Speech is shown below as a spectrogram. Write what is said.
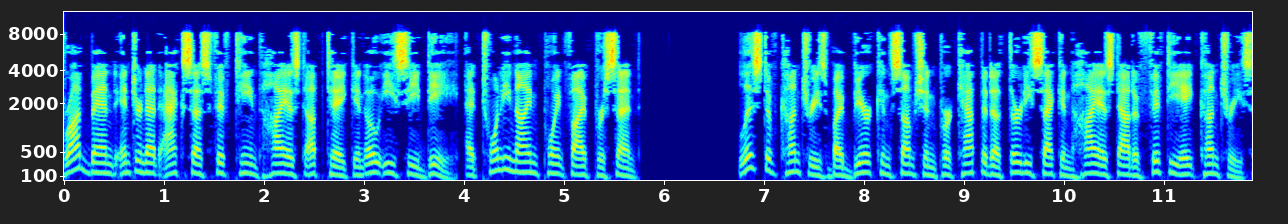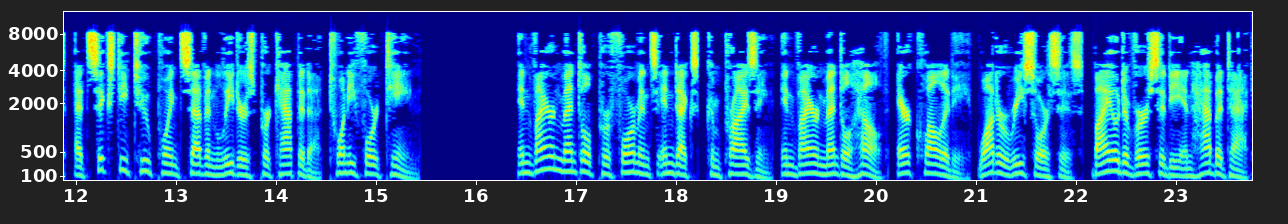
Broadband Internet access 15th highest uptake in OECD, at 29.5% List of countries by beer consumption per capita 32nd highest out of 58 countries, at 62.7 litres per capita 2014. Environmental Performance Index – comprising, environmental health, air quality, water resources, biodiversity and habitat,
